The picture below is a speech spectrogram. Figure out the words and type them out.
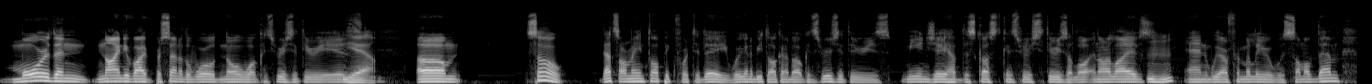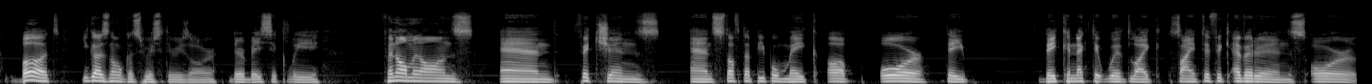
more than 95% of the world know what conspiracy theory is. Yeah. Um so that's our main topic for today. We're going to be talking about conspiracy theories. Me and Jay have discussed conspiracy theories a lot in our lives Mhm. and we are familiar with some of them. But you guys know what conspiracy theories are. They're basically phenomenons and fictions and stuff that people make up or they they connect it with like scientific evidence or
